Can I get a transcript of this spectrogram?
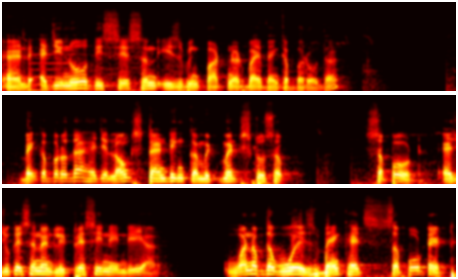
And as you know, this session is being partnered by Bank of Baroda. Bank of Baroda has a long-standing commitment to sup- support education and literacy in India. One of the ways bank has supported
